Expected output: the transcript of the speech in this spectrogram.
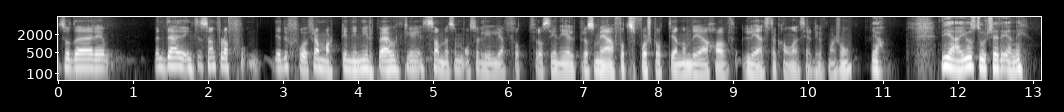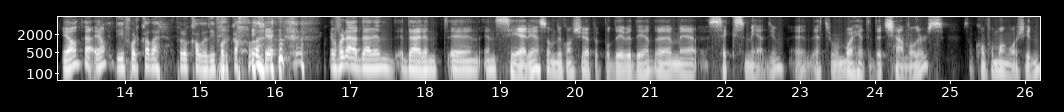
så det er, Men det er interessant, for da, det du får fra Martin, din hjelper, er jo egentlig det samme som også Lilly har fått fra sine hjelpere, og som jeg har fått forstått gjennom det jeg har lest og kanalisert informasjon. Ja. De er jo stort sett enig, Ja, er, ja. de folka der, for å kalle de folka. ja for det er, det er, en, det er en, en, en serie som du kan kjøpe på DVD det, med seks medium. Eh, Jeg tror den bare heter The Channelers, som kom for mange år siden.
